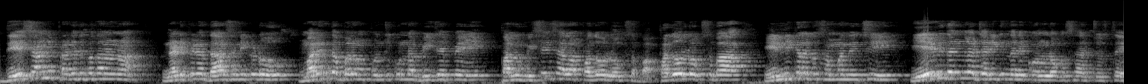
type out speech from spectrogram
దేశాన్ని ప్రగతి పథాన నడిపిన దార్శనికుడు మరింత బలం పుంజుకున్న బీజేపీ పలు విశేషాల పదో లోక్సభ. పదో లోక్సభ ఎన్నికలకు సంబంధించి ఏ విధంగా జరిగిందని కొనలో ఒకసారి చూస్తే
